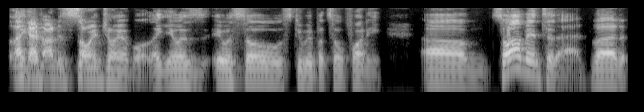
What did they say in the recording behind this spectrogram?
like I found it so enjoyable. Like it was it was so stupid but so funny. Um, so I'm into that, but.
